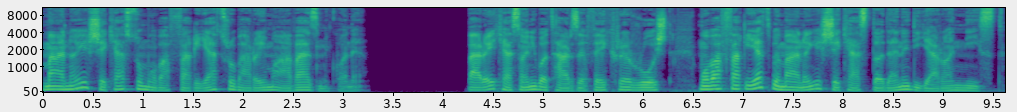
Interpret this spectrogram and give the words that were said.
معنای شکست و موفقیت رو برای ما عوض می‌کنه. برای کسانی با طرز فکر رشد موفقیت به معنای شکست دادن دیگران نیست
